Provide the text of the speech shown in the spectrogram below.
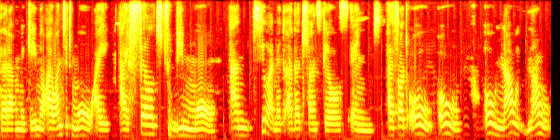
that I'm a gay male. I wanted more. I, I felt to be more until I met other trans girls and I thought, oh, oh, oh, now, now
